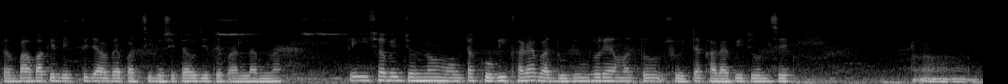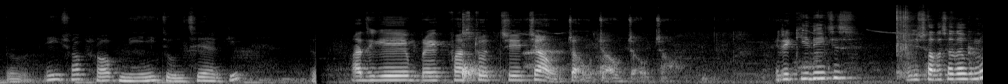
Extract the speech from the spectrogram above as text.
তার বাবাকে দেখতে যাওয়ার ব্যাপার ছিল, সেটাও যেতে পারলাম না। তো এইসবের জন্য মনটা খুবই খারাপ, আর দুদিন ধরে আমার তো শরীরটা খারাপই চলছে। তো এই সব সব নিয়েই চলছে আর কি। তো আজকে ব্রেকফাস্ট হচ্ছে চাউ চাউ চাউ চাউ চাউ এটা কি দিয়েছিস? এই যে সাদা সাদাগুলো?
